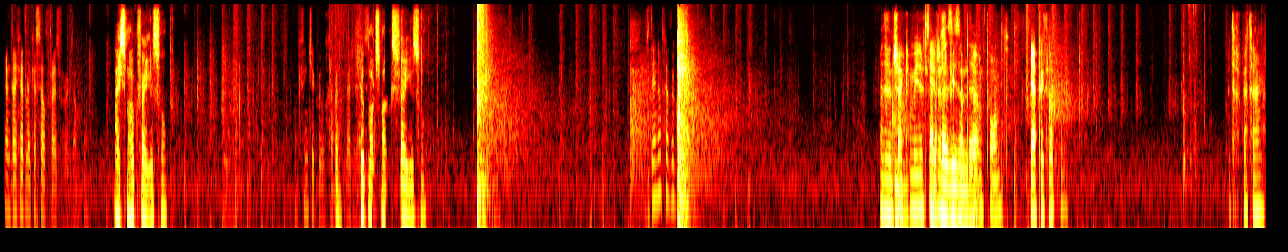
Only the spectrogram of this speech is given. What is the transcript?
And I had like a self-res, for example. Nice smoke, very useful. Like Finchik will have very Shoot nice. more smokes, very useful. Did I not have a good I didn't hmm. check No. immediately. I just picked isn't up there. the point. Yeah, I picked it up. Bit of a better helmet.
